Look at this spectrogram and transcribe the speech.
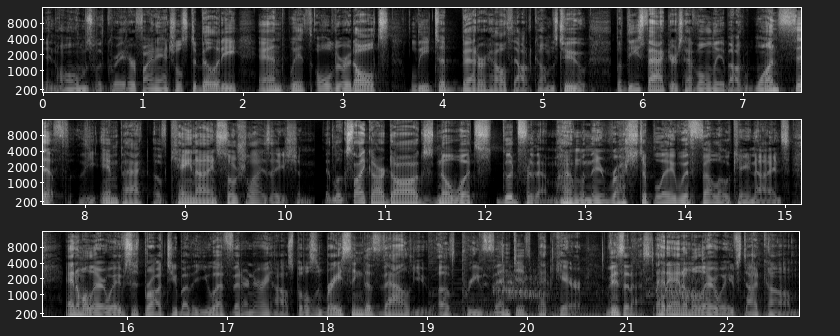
in homes with greater financial stability, and with older adults, lead to better health outcomes too. But these factors have only about one fifth the impact of canine socialization. It looks like our dogs know what's good for them when they rush to play with fellow canines. Animal Airwaves is brought to you by the UF Veterinary Hospitals, embracing the value of preventive pet care. Visit us at animalairwaves.com.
